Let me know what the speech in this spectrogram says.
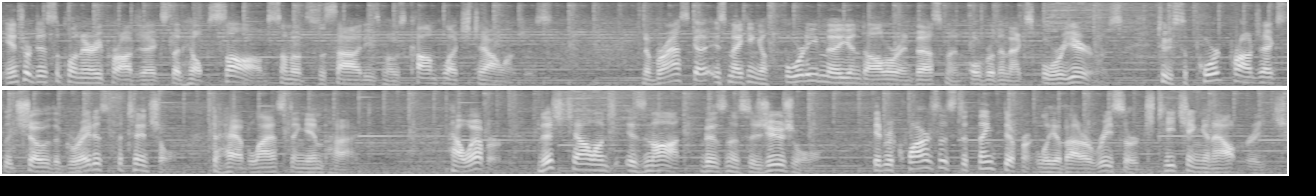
interdisciplinary projects that help solve some of society's most complex challenges. Nebraska is making a $40 million investment over the next four years to support projects that show the greatest potential to have lasting impact. However, this challenge is not business as usual. It requires us to think differently about our research, teaching, and outreach.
